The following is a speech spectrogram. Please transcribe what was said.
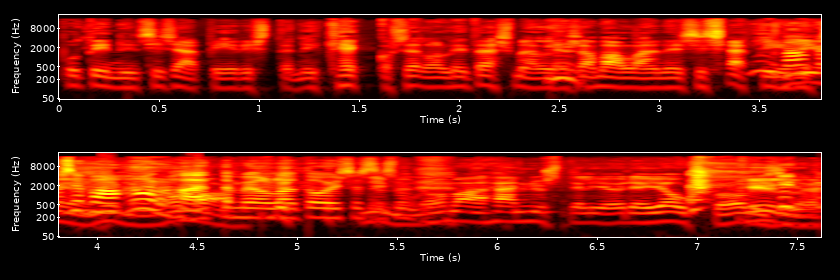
Putinin sisäpiiristä, niin Kekkosella oli täsmälleen mm. samanlainen sisäpiiri. Niin, onko se vaan harha, että me ollaan toisessa? Nimenomaan hännystelijöiden joukko oli Kyllä.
